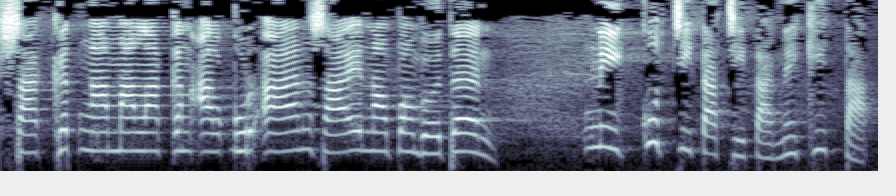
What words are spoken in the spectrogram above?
Saged ngamalaken Al-Qur'an sae napa mboten? Niku cita-citane kita.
